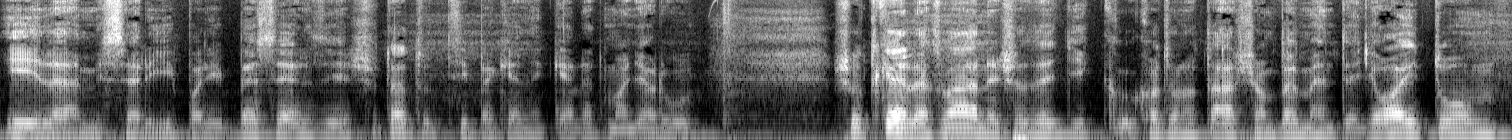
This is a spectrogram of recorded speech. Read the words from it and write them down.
élelmiszeripari beszerzés, tehát ott cipekedni kellett magyarul. És ott kellett várni, és az egyik katonatársam bement egy ajtóm,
